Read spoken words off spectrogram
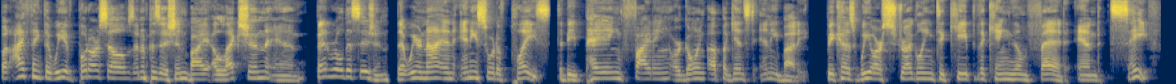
But I think that we have put ourselves in a position by election and federal decision that we are not in any sort of place to be paying, fighting, or going up against anybody because we are struggling to keep the kingdom fed and safe.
